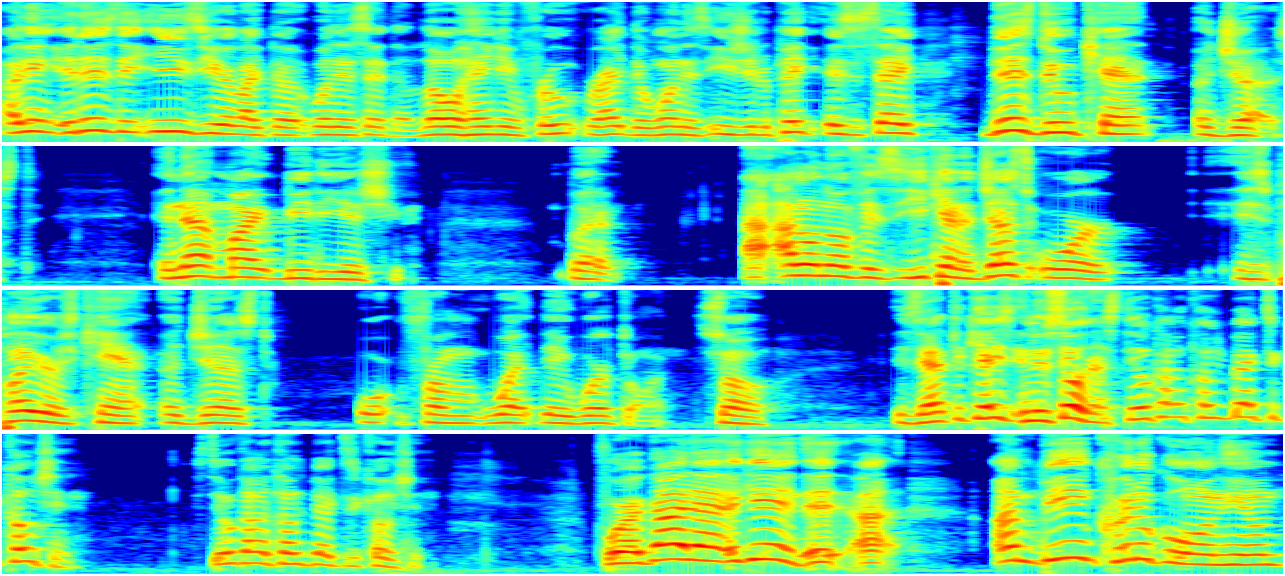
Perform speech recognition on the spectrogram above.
I think it is the easier, like the what they say, the low hanging fruit, right? The one that's easier to pick is to say this dude can't adjust, and that might be the issue. But I, I don't know if it's he can't adjust or his players can't adjust or from what they worked on. So is that the case? And if so, that still kind of comes back to coaching. Still kind of comes back to coaching. For a guy that again, it, I, I'm being critical on him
